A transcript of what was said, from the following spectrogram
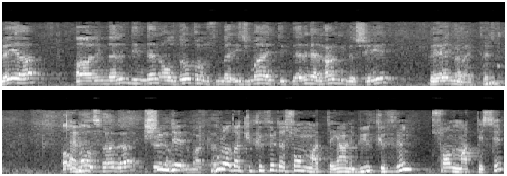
Veya alimlerin dinden olduğu konusunda icma ettikleri herhangi bir şeyi beğenmemektir. Evet. Teala Şimdi buradaki küfür de son madde yani büyük küfrün son maddesi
